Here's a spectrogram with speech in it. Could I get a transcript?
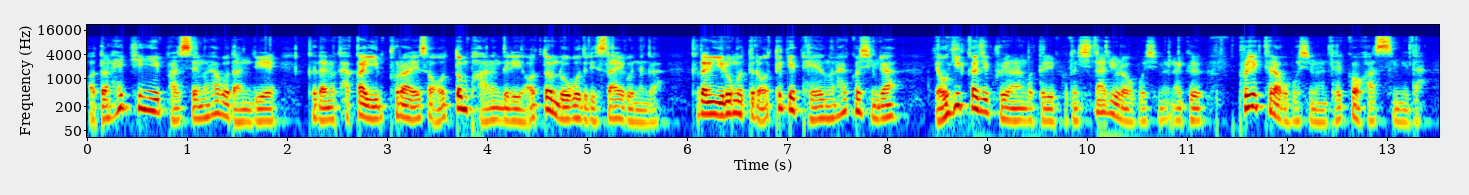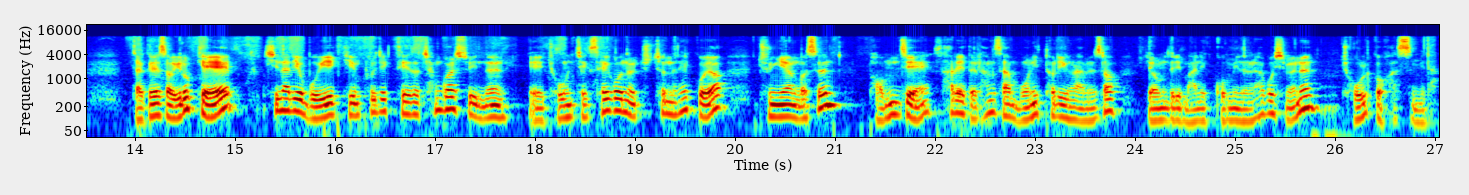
어떤 해킹이 발생을 하고 난 뒤에 그 다음에 각각 인프라에서 어떤 반응들이 어떤 로고들이 쌓이고 있는가 그 다음에 이런 것들을 어떻게 대응을 할 것인가 여기까지 구현하는 것들이 보통 시나리오라고 보시면 그 프로젝트라고 보시면 될 것 같습니다. 자, 그래서 이렇게 시나리오 모이킹 프로젝트에서 참고할 수 있는 예, 좋은 책세 권을 추천을 했고요. 중요한 것은 범죄 사례들 항상 모니터링을 하면서 여러분들이 많이 고민을 해보시면 좋을 것 같습니다.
